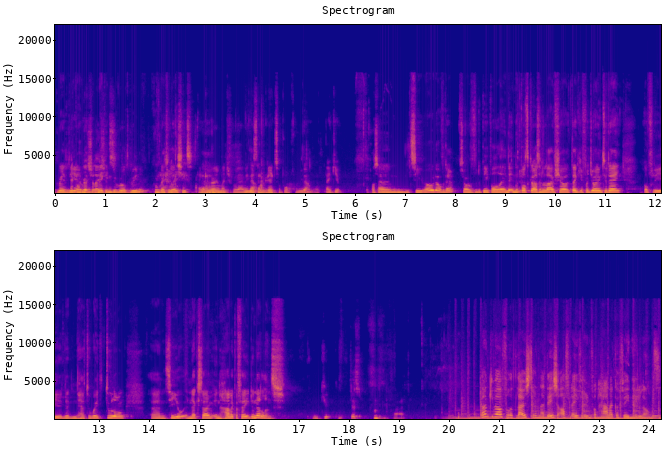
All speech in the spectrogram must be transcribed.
Great idea and congratulations. Making the world greener. Congratulations. Thank you Uh, very much for having us and great support from you. Yeah. Thank you. Awesome. Um, CEO over there. So for the people in, in the podcast and the live show, thank you for joining today. Hopefully you didn't have to wait too long. And see you next time in Hana Café, the Netherlands. Thank you. Yes. Dankjewel voor het luisteren naar deze aflevering van Hana Café Nederland.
